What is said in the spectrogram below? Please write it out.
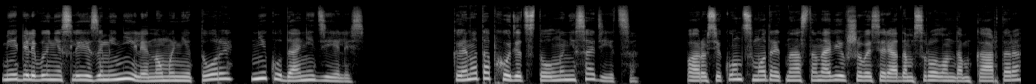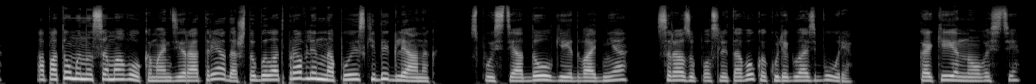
Мебель вынесли и заменили, но мониторы никуда не делись. Кеннет обходит стол, но не садится. Пару секунд смотрит на остановившегося рядом с Роландом Картера, а потом и на самого командира отряда, что был отправлен на поиски беглянок, спустя долгие два дня, сразу после того, как улеглась буря. «Какие новости?»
